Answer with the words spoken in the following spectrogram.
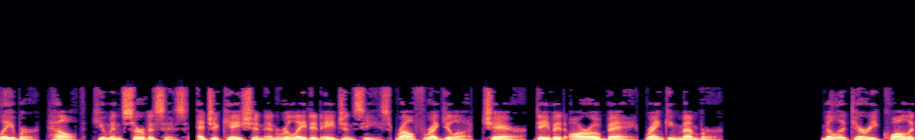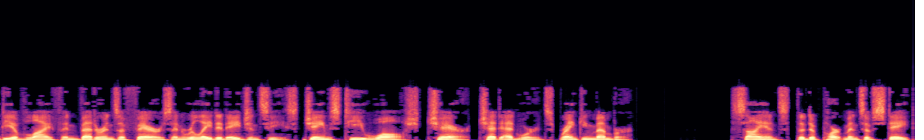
Labor, Health, Human Services, Education and Related Agencies Ralph Regula, Chair, David R. Obey, Ranking Member Military Quality of Life and Veterans Affairs and Related Agencies James T. Walsh, Chair, Chet Edwards, Ranking Member Science, the Departments of State,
